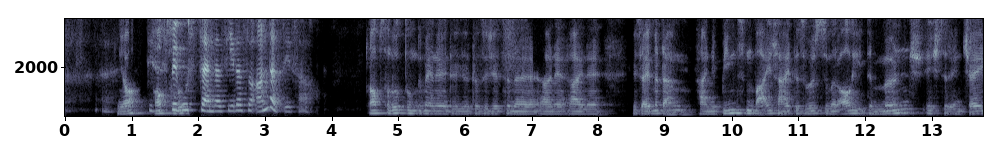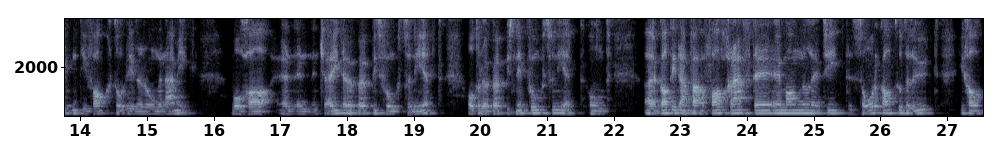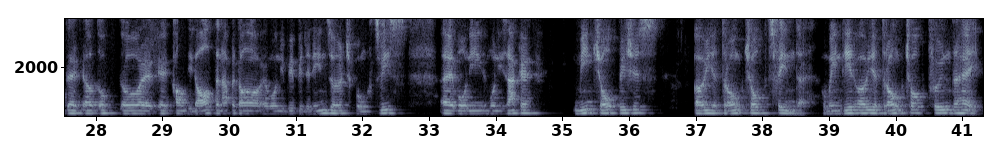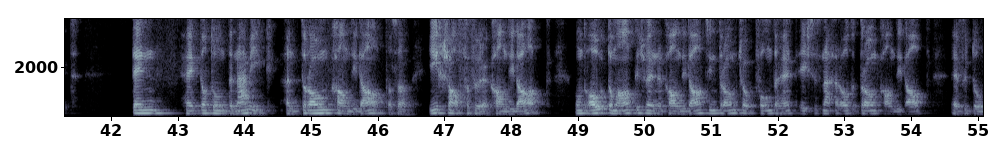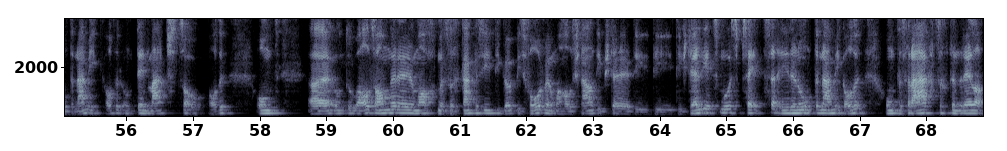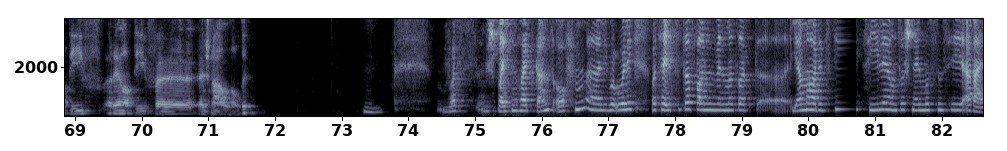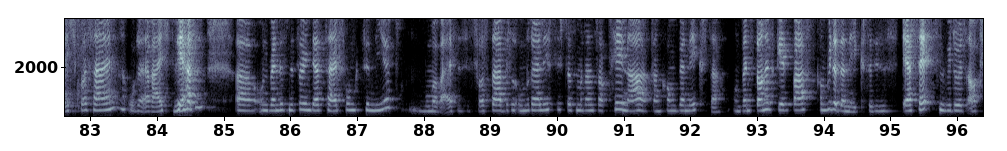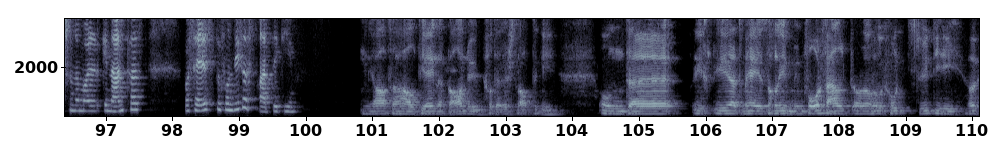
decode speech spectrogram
Äh, ja Dieses absolut. Bewusstsein, dass jeder so anders ist auch. Absolut, und ich meine, das ist jetzt eine, eine, eine wie sagt man dem, eine Binsenweisheit, das wissen wir alle. Der Mensch ist der entscheidende Faktor in einer Unternehmung, wo kann entscheiden, ob etwas funktioniert oder ob etwas nicht funktioniert. Und äh, gerade in diesem Fachkräftemangelzeit, Sorge zu den Leuten. Ich habe äh, auch, auch äh, Kandidaten eben da, wo ich bin bei den Insearch.swiss, äh, wo, ich, wo ich sage, mein Job ist es, euren Traumjob zu finden. Und wenn ihr euren Traumjob gefunden habt, dann hat dort die Unternehmung einen Traumkandidat. Also ich arbeite für einen Kandidat und automatisch, wenn ein Kandidat seinen Traumjob gefunden hat, ist es nachher auch der Traumkandidat äh, für die Unternehmung, oder? Und dann matcht es auch, oder? Und, äh, und alles andere macht man sich gegenseitig etwas vor, weil man halt schnell die, die, die, die Stelle jetzt muss besetzen in einer Unternehmung, oder? Und das rächt sich dann relativ, relativ äh, schnell, oder? Hm was, wir sprechen heute ganz offen, äh, lieber Uli, was hältst du davon, wenn man sagt, äh, ja, man hat jetzt die Ziele und so schnell müssen sie erreichbar sein oder erreicht werden. Äh, und wenn das nicht so in der Zeit funktioniert, wo man weiß, es ist fast da ein bisschen unrealistisch, dass man dann sagt, hey, na, dann kommt der Nächste. Und wenn es da nicht geht, passt, kommt wieder der Nächste. Dieses Ersetzen, wie du es auch schon einmal genannt hast, was hältst du von dieser Strategie? Ja, so halte ich eigentlich gar nichts von dieser Strategie. Und äh, ich, ich, wir haben so ein bisschen im Vorfeld, oder heute,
